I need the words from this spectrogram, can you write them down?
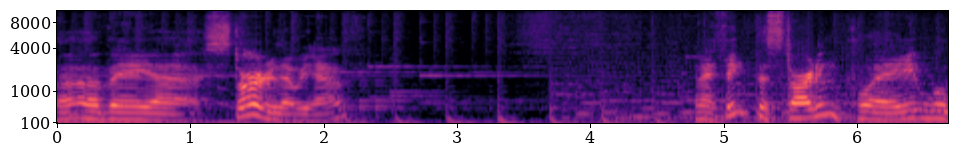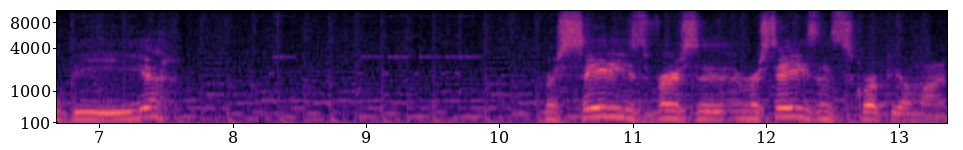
uh, of a uh, starter that we have. And I think the starting play will be Mercedes versus Mercedes and Scorpiomon.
